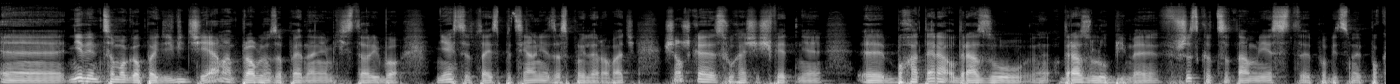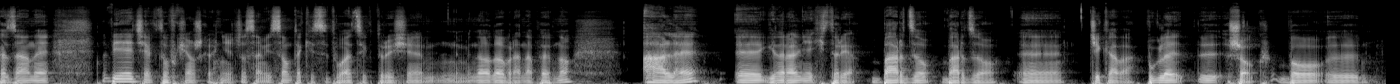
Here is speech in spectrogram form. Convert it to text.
E, nie wiem, co mogę opowiedzieć. Widzicie, ja mam problem z opowiadaniem historii, bo nie chcę tutaj specjalnie zaspoilerować. Książkę słucha się świetnie. E, bohatera od razu, e, od razu lubimy. Wszystko, co tam jest, powiedzmy, pokazane. No wiecie, jak to w książkach, nie? Czasami są takie sytuacje, które się, no dobra, na pewno, ale generalnie historia bardzo, bardzo ciekawa. W ogóle y, szok, bo y,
